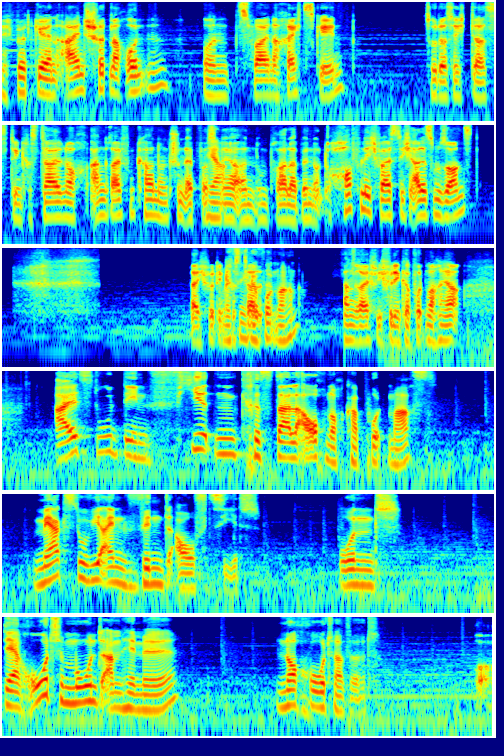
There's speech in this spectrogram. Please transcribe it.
Ich würde gerne einen Schritt nach unten und zwei nach rechts gehen, so dass ich das, den Kristall noch angreifen kann und schon etwas Ja. näher an Umbrala bin. Und hoffentlich weiß nicht alles umsonst. Ja, ich würde den ihn Kristall kaputt machen? angreifen, ich will den kaputt machen, ja. Als du den vierten Kristall auch noch kaputt machst, merkst du, wie ein Wind aufzieht. Und der rote Mond am Himmel noch roter wird. Oh,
